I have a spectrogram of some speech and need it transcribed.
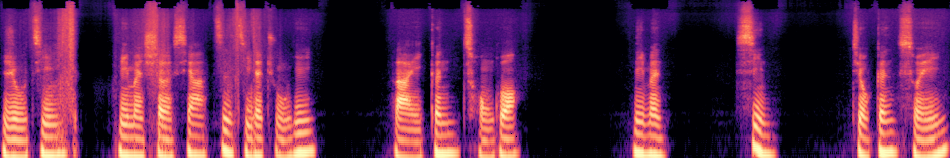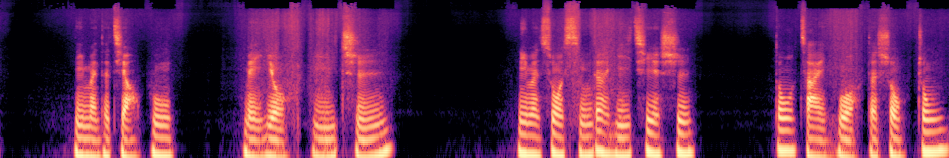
如今你们舍下自己的主意，来跟从我。你们信，就跟随。你们的脚步没有移迟。你们所行的一切事，都在我的手中。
